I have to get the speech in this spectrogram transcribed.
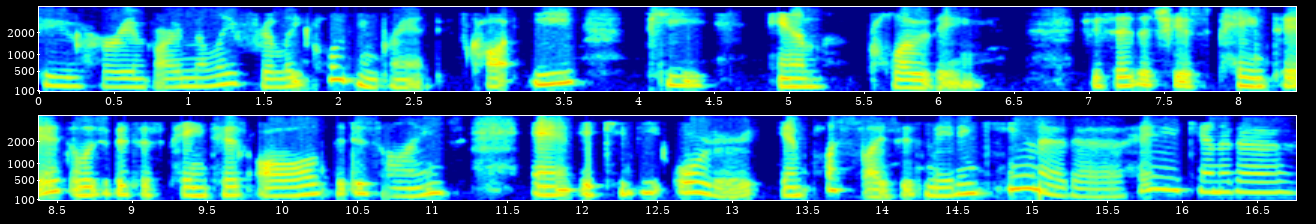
to her environmentally friendly clothing brand. It's called EPM Clothing. She said that she has painted, Elizabeth has painted all the designs and it can be ordered in plus sizes made in Canada. Hey, Canada.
